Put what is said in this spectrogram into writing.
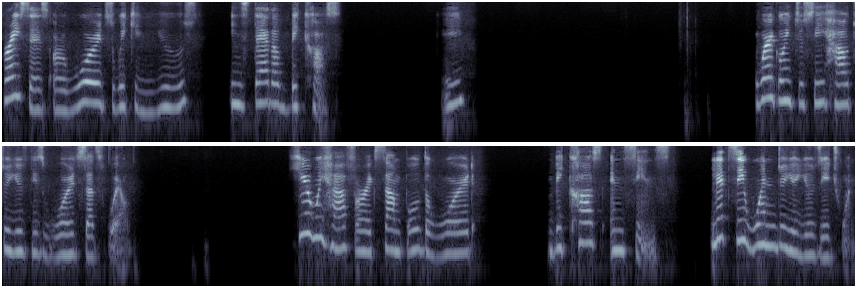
phrases or words we can use instead of because. Okay. We're going to see how to use these words as well. Here we have, for example, the word because and since. Let's see when do you use each one.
